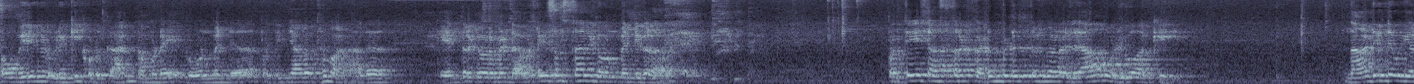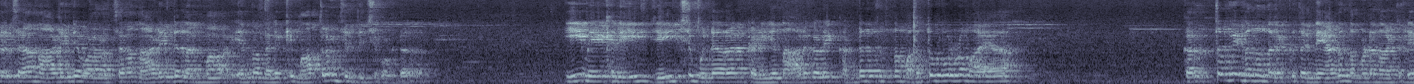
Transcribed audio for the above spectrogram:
സൗകര്യങ്ങൾ ഒരുക്കി കൊടുക്കാൻ നമ്മുടെ ഗവൺമെന്റ് പ്രതിജ്ഞാബദ്ധമാണ്. അത് കേന്ദ്ര ഗവൺമെന്റ് ആവട്ടെ സംസ്ഥാന ഗവൺമെന്റുകളാവട്ടെ. പ്രത്യയശാസ്ത്ര കടുംപിടുത്തങ്ങളെല്ലാം ഒഴിവാക്കി നാടിന്റെ ഉയർച്ച നാടിന്റെ വളർച്ച നാടിന്റെ നന്മ എന്ന നിലയ്ക്ക് മാത്രം ചിന്തിച്ചുകൊണ്ട് ഈ മേഖലയിൽ ജയിച്ചു മുന്നേറാൻ കഴിയുന്ന ആളുകളെ കണ്ടെത്തുന്ന മഹത്വപൂർണമായ കർത്തവ്യം എന്ന നിലയ്ക്ക് തന്നെയാണ് നമ്മുടെ നാട്ടിലെ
